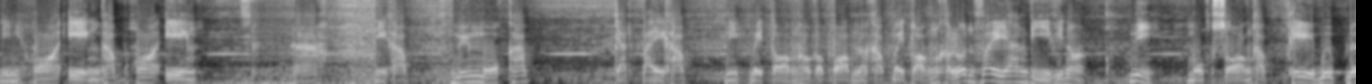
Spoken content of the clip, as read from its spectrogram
นี่ห่อเองครับห่อเองอ่านี่ครับหนึ่งมกครับ จัดไปครับ นี่ใบตองเขาก็พร้อมแล้วครับใบตองเขาก็ล้นไฟย่างดีพี่น้องนี่หมกสองครับ เทบึบเล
